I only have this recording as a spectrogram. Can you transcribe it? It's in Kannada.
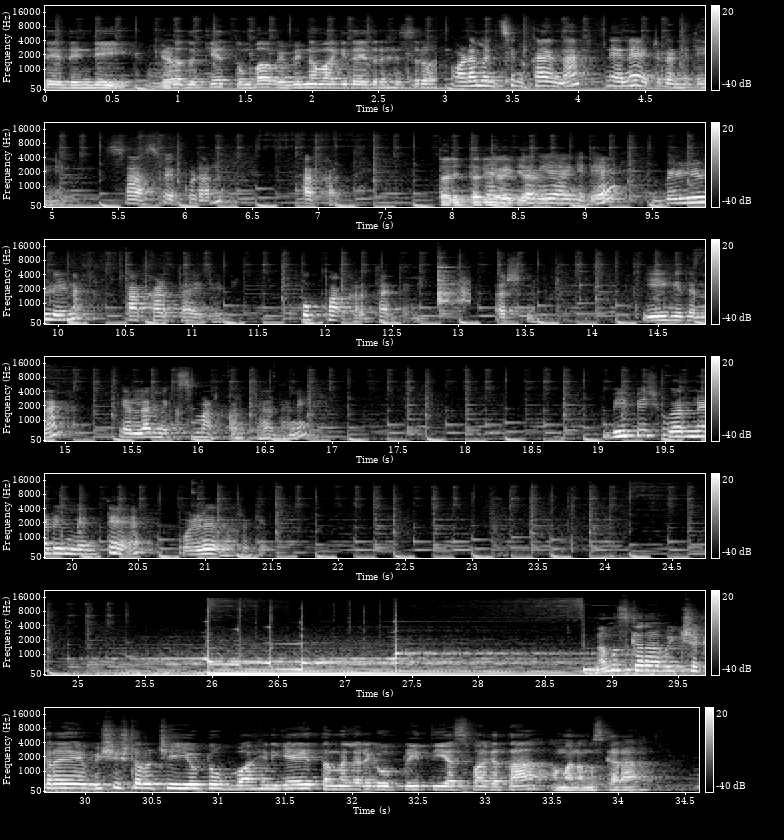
ಮೆಂತೆ ದಿಂಡಿ ಕೇಳೋದಕ್ಕೆ ತುಂಬಾ ವಿಭಿನ್ನವಾಗಿದೆ ಇದರ ಹೆಸರು. ಒಣಮೆಣಸಿನ್ಕಾಯನ್ನ ನೆನೆ ಇಟ್ಕೊಂಡಿದ್ದೀನಿ. ಸಾಸಿವೆ ಕೂಡ ಹಾಕೊಳ್ತಾ. ತರಿ ತರಿ ತರಿಯಾಗಿ ತರಿಯಾಗಿದೆ ಬೆಳ್ಳುಳ್ಳಿನ ಹಾಕೊಳ್ತಾ ಇದ್ದೀನಿ. ಉಪ್ಪು ಹಾಕೊಳ್ತಾ ಇದ್ದೀನಿ. ಅರಿಶಿನ ಪುಡಿ. ಈಗ ಇದನ್ನ ಎಲ್ಲ ಮಿಕ್ಸ್ ಮಾಡ್ಕೊಳ್ತಾ ಇದ್ದೀನಿ. ಬಿ ಪಿ ಶುಗರ್ನರಿಗೆ ಮೆಂತೆ ಒಳ್ಳೆಯದು ಅವ್ರಿಗೆ. ನಮಸ್ಕಾರ ವೀಕ್ಷಕರೇ ವಿಶಿಷ್ಟ ರುಚಿ ಯೂಟ್ಯೂಬ್ ವಾಹಿನಿಗೆ ತಮ್ಮೆಲ್ಲರಿಗೂ ಪ್ರೀತಿಯ ಸ್ವಾಗತ. ಅಮ್ಮ ನಮಸ್ಕಾರ.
